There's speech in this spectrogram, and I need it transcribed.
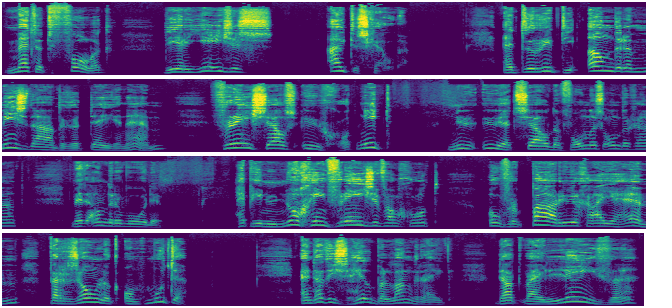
met het volk de Heer Jezus uit te schelden. En toen riep die andere misdadiger tegen hem: Vrees zelfs u God niet, nu u hetzelfde vonnis ondergaat. Met andere woorden, heb je nu nog geen vrezen van God? Over een paar uur ga je Hem persoonlijk ontmoeten. En dat is heel belangrijk, dat wij leven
